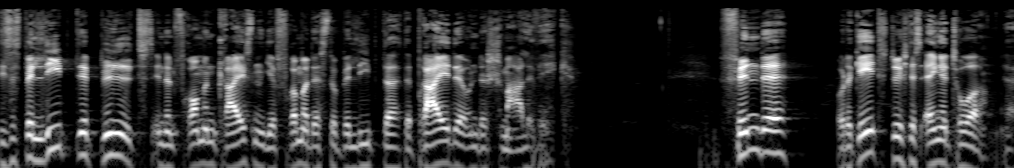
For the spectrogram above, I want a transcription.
Dieses beliebte Bild in den frommen Kreisen, je frömmer, desto beliebter, der breite und der schmale Weg. Finde oder geht durch das enge Tor. Ja,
